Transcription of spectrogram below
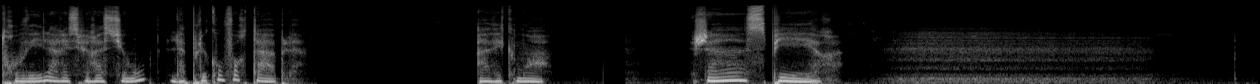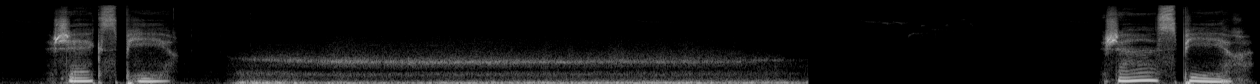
trouvez la respiration la plus confortable. Avec moi, j'inspire. J'expire. J'inspire.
